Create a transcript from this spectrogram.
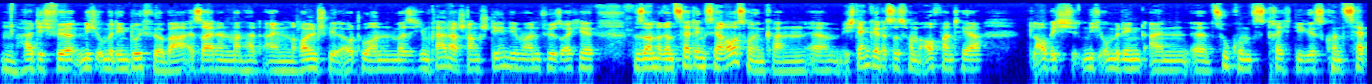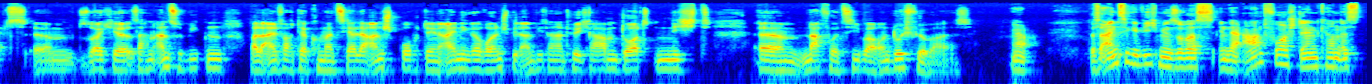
Hm, Halte ich für nicht unbedingt durchführbar, es sei denn, man hat einen Rollenspielautoren bei sich im Kleiderschrank stehen, den man für solche besonderen Settings herausholen kann. Ähm, ich denke, das ist vom Aufwand her, glaube ich, nicht unbedingt ein äh, zukunftsträchtiges Konzept, ähm, solche Sachen anzubieten, weil einfach der kommerzielle Anspruch, den einige Rollenspielanbieter natürlich haben, dort nicht ähm, nachvollziehbar und durchführbar ist. Ja. Das Einzige, wie ich mir sowas in der Art vorstellen kann, ist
